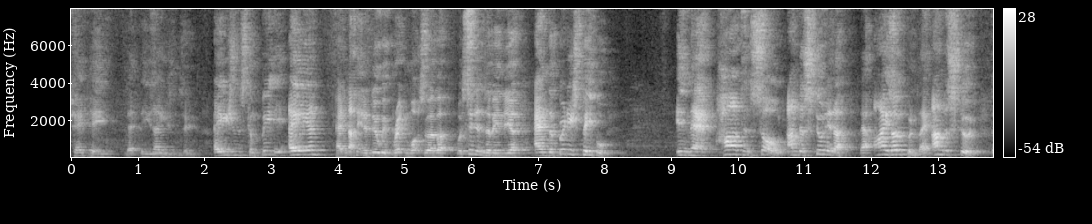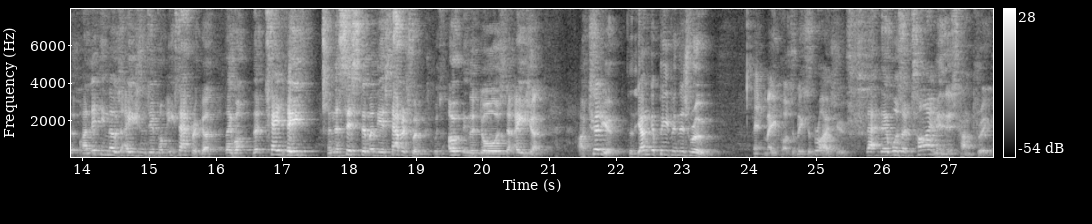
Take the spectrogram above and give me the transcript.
Ted Heath let these Asians in. Asians, completely alien, had nothing to do with Britain whatsoever, were citizens of India, and the British people, in their heart and soul, understood in a, their eyes opened, they understood that by letting those Asians in from East Africa, they were, that Ted Heath and the system and the establishment was opening the doors to Asia. I tell you, to the younger people in this room, it may possibly surprise you, that there was a time in this country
